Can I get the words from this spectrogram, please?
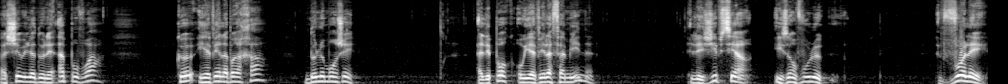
Hachem lui a donné un pouvoir qu'il y avait la bracha de le manger. À l'époque où il y avait la famine, les Égyptiens, ils ont voulu voler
